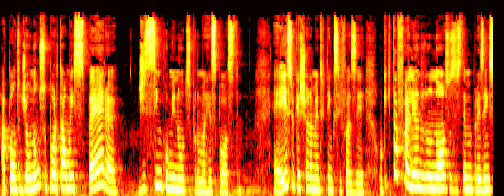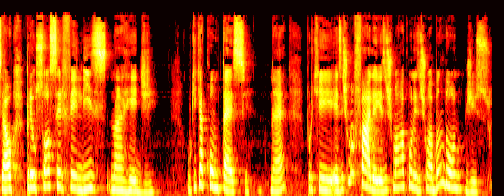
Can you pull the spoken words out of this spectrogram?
a ponto de eu não suportar uma espera de cinco minutos por uma resposta. É esse o questionamento que tem que se fazer. O que está falhando no nosso sistema presencial para eu só ser feliz na rede? O que, que acontece, né? Porque existe uma falha existe uma lacuna, existe um abandono disso.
